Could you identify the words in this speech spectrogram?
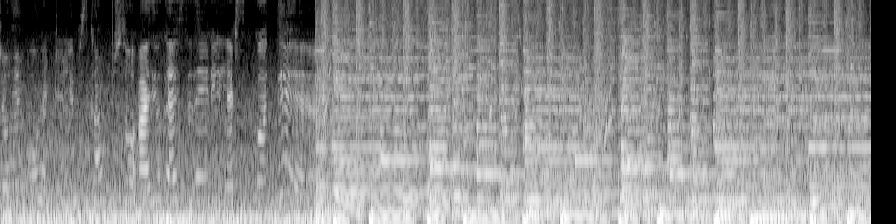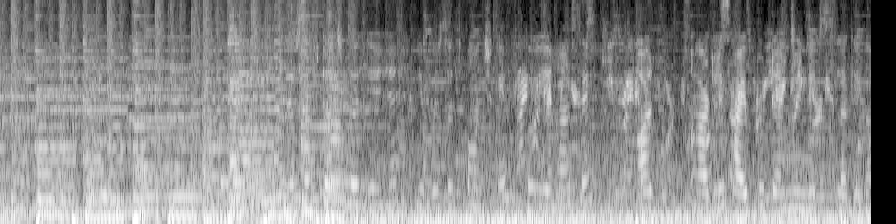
जो है वो है ट्यूलिप्स का। So are you guys ready let's go हैं पहुँच के तो यहाँ से और hardly five to ten minutes लगेगा।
